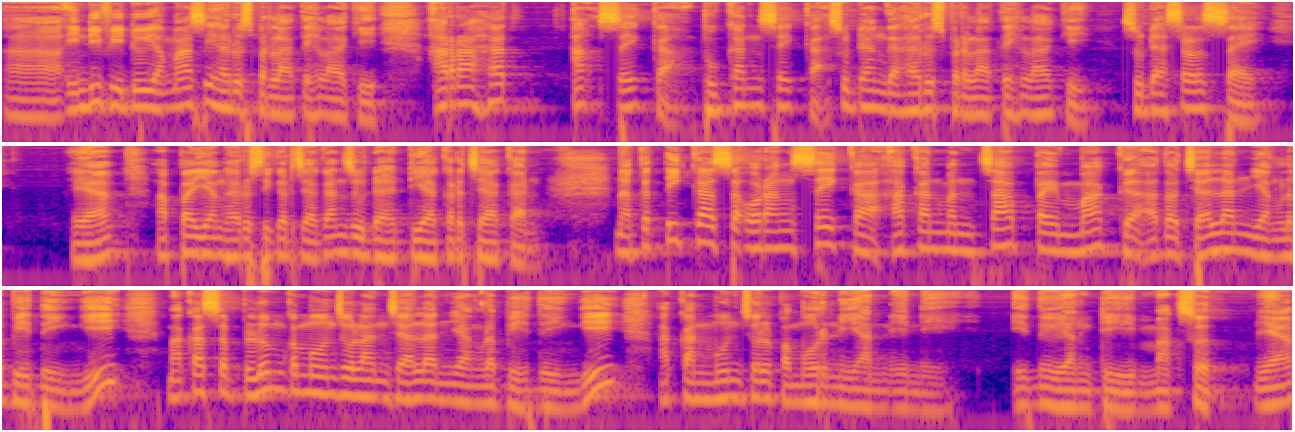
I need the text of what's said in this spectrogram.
Uh, individu yang masih harus berlatih lagi. Arahat aseka, bukan seka, sudah nggak harus berlatih lagi, sudah selesai ya apa yang harus dikerjakan sudah dia kerjakan. Nah ketika seorang seka akan mencapai maga atau jalan yang lebih tinggi maka sebelum kemunculan jalan yang lebih tinggi akan muncul pemurnian ini itu yang dimaksud ya.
